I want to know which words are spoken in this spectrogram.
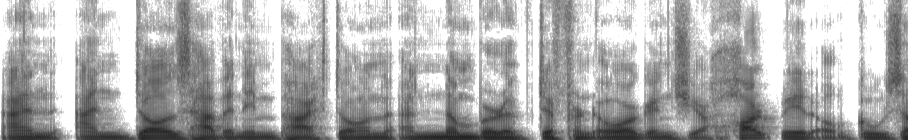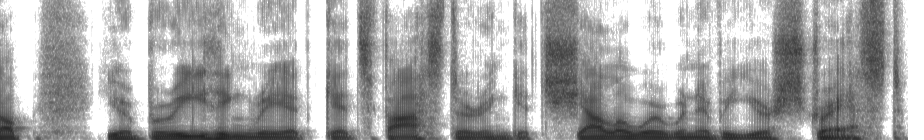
and, and does have an impact on a number of different organs. Your heart rate goes up, your breathing rate gets faster and gets shallower whenever you're stressed.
